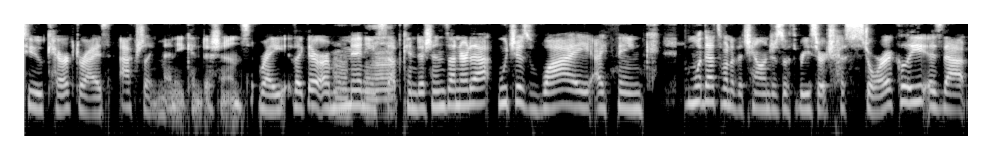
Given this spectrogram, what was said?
to characterize actually many conditions, right? Like there are mm-hmm. many sub conditions under that, which is why I think well, that's one of the challenges with research historically is that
